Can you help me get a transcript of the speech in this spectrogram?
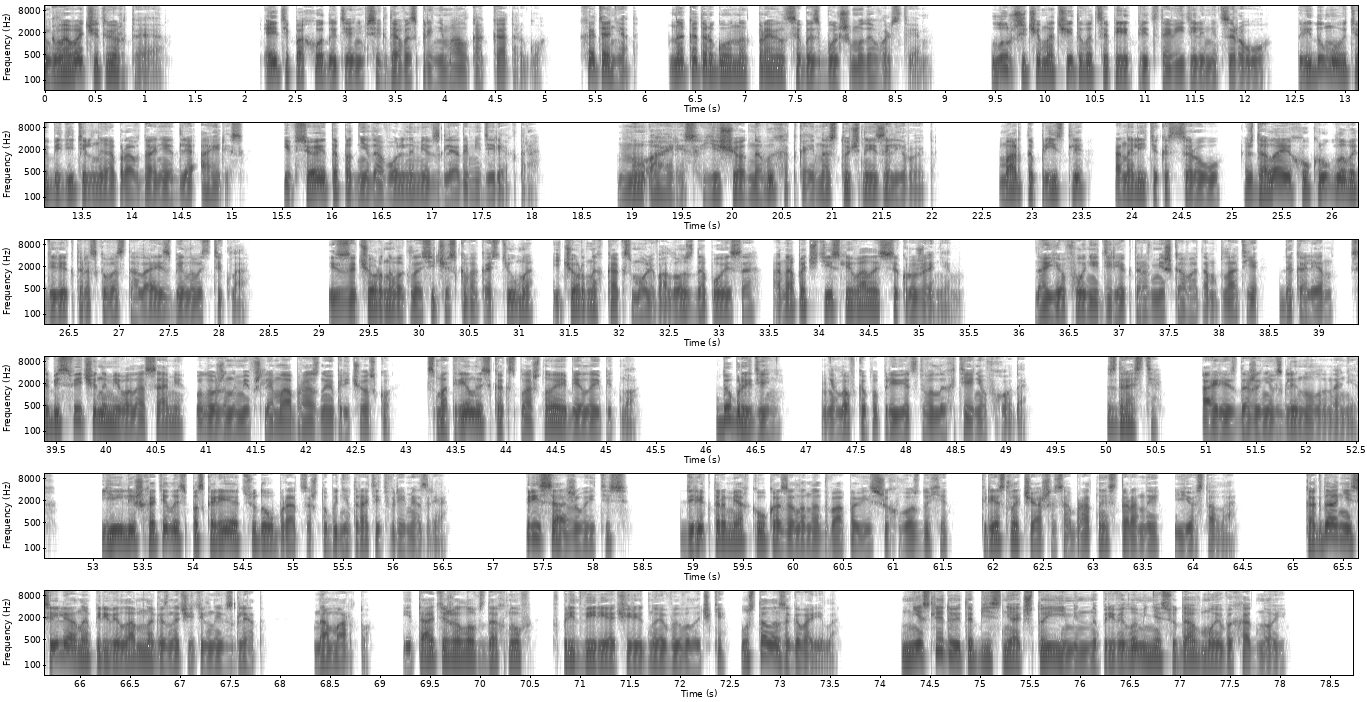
Глава четвертая. Эти походы Тень всегда воспринимал как каторгу. Хотя нет, на каторгу он отправился бы с большим удовольствием. Лучше, чем отчитываться перед представителями ЦРУ, придумывать убедительные оправдания для Айрис, и все это под недовольными взглядами директора. Ну, Айрис, еще одна выходка и нас точно изолирует. Марта Пристли, аналитик из ЦРУ, ждала их у круглого директорского стола из белого стекла. Из-за черного классического костюма и черных, как смоль, волос до пояса она почти сливалась с окружением. На ее фоне директор в мешковатом платье до колен, с обесвеченными волосами, уложенными в шлемообразную прическу, смотрелась, как сплошное белое пятно. «Добрый день», — неловко поприветствовал их тень у входа. «Здрасте». Айрис даже не взглянула на них. Ей лишь хотелось поскорее отсюда убраться, чтобы не тратить время зря. «Присаживайтесь». Директор мягко указала на два повисших в воздухе кресла-чаши с обратной стороны ее стола. Когда они сели, она перевела многозначительный взгляд на Марту, и та, тяжело вздохнув, в преддверии очередной выволочки, устало заговорила. «Не следует объяснять, что именно привело меня сюда в мой выходной».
